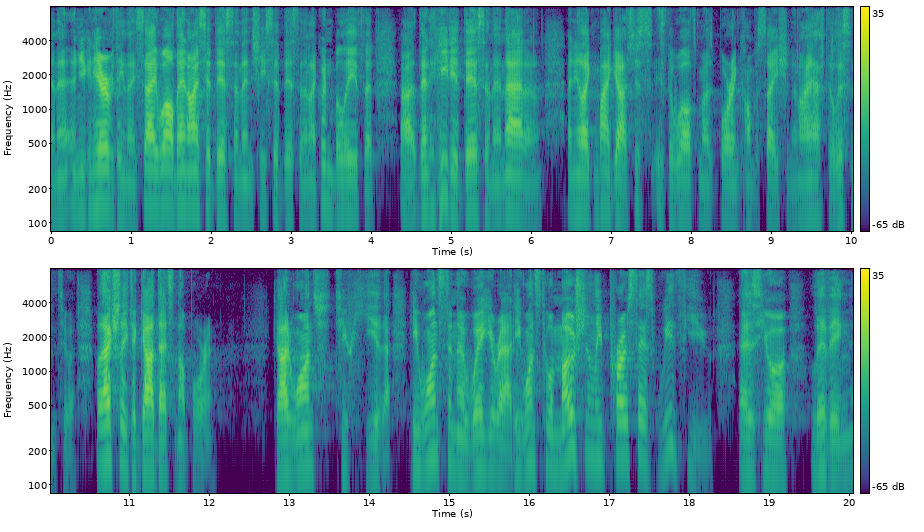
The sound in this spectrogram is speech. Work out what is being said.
and, then, and you can hear everything they say. Well, then I said this, and then she said this, and then I couldn't believe that. Uh, then he did this, and then that. And, and you're like, my gosh, this is the world's most boring conversation, and I have to listen to it. Well, actually, to God, that's not boring. God wants to hear that. He wants to know where you're at. He wants to emotionally process with you as you're living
